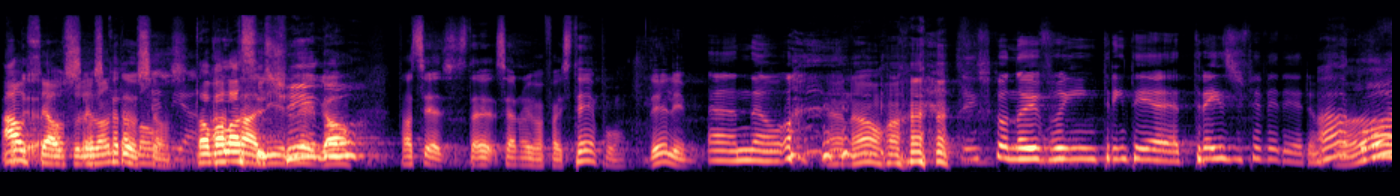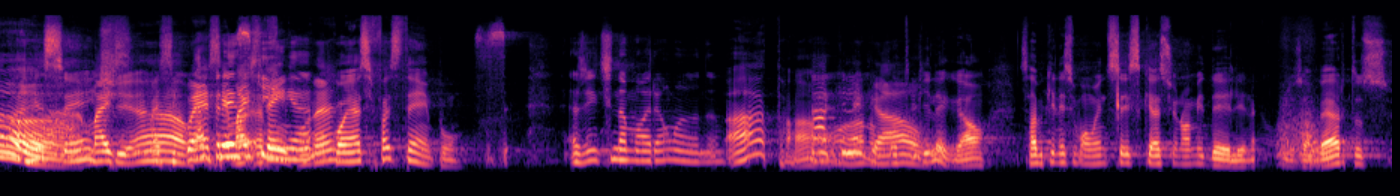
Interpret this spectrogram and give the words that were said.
Ah, o Cadê- Celso, levanta cadê a o mão. Celso? Tava lá tá ali, assistindo. legal. Tá, você, você é noiva faz tempo dele? Ah, não. É, não? A gente ficou noivo em 33 de fevereiro. Ah, agora, Ah, recente. Mas, é. mas se conhece É há mais fresquinha. tempo, né? Conhece faz tempo. A gente namora há um ano. Ah, tá. Ah, que ano, legal. puta, que legal. Sabe que nesse momento você esquece o nome dele, né? Olhos abertos.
